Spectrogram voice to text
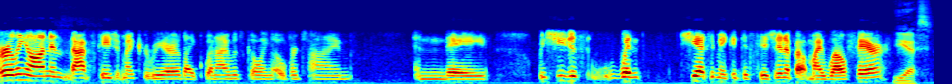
early on in that stage of my career, like when I was going overtime, and they when she just when she had to make a decision about my welfare, Yes.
